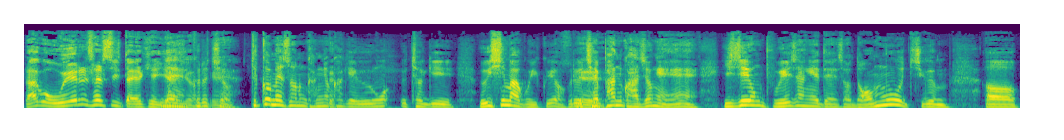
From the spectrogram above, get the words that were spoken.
풀어주겠다라고 오해를 살 수 있다 이렇게 얘기하죠. 네, 그렇죠. 예. 특검에서는 강력하게 의, 저기 의심하고 있고요. 그리고 네. 재판 과정에 이재용 부회장에 대해서 너무 지금 어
